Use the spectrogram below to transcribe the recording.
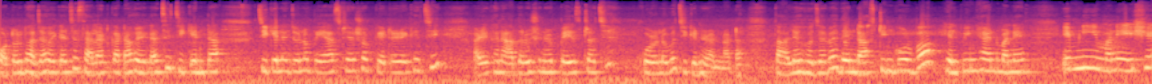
পটল ভাজা হয়ে গেছে, স্যালাড কাটা হয়ে গেছে, চিকেনটা, চিকেনের জন্য পেঁয়াজ সব কেটে রেখেছি। আর এখানে আদা রসুনের পেস্ট আছে, করে নেব চিকেন রান্নাটা। তাহলে হয়ে যাবে দেন ডাস্টিং করব হেল্পিং হ্যান্ড মানে এমনি মানে এসে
